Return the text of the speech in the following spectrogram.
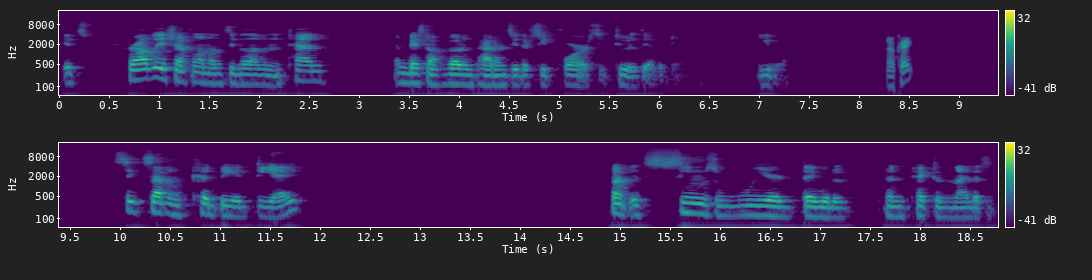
it's probably a chef one on seat 11 and 10, and based off voting patterns, either seat 4 or seat 2 is the other demon. Evil. Okay. Seat 7 could be a DA, but it seems weird they would have been picked tonight as a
